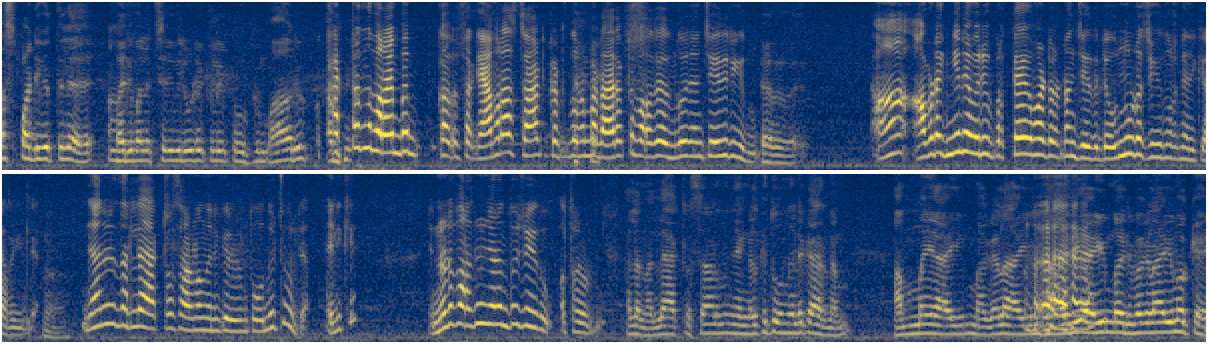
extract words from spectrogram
ആ സ്ഫടികത്തിൽ പരിമലച്ചെരുവിലൂടെ ആ ഒരു കട്ടെന്ന് പറയുമ്പോൾ ക്യാമറ സ്റ്റാർട്ട് കട്ടെന്ന് പറയുമ്പോൾ ഡയറക്ടർ പറഞ്ഞത് എന്തോ ഞാൻ ചെയ്തിരിക്കുന്നു. ആ അവിടെ ഇങ്ങനെ ഒരു പ്രത്യേകമായിട്ട് ഒരെണ്ണം ചെയ്തിട്ട് ഒന്നുകൂടെ ചെയ്യുമെന്ന് പറഞ്ഞാൽ എനിക്കറിയില്ല ഞാനൊരു നല്ല ആക്ട്രസ് ആണെന്ന് എനിക്കൊരു തോന്നിയിട്ടുമില്ല. എനിക്ക് എന്നോട് പറഞ്ഞു ഞാൻ എന്തോ ചെയ്തു അത്രേ ഉള്ളൂ. അല്ല നല്ല ആക്ട്രസ് ആണെന്ന് ഞങ്ങൾക്ക് തോന്നുന്നതിന്റെ കാരണം അമ്മയായും മകളായും ഭാര്യയായും മരുമകളായും ഒക്കെ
